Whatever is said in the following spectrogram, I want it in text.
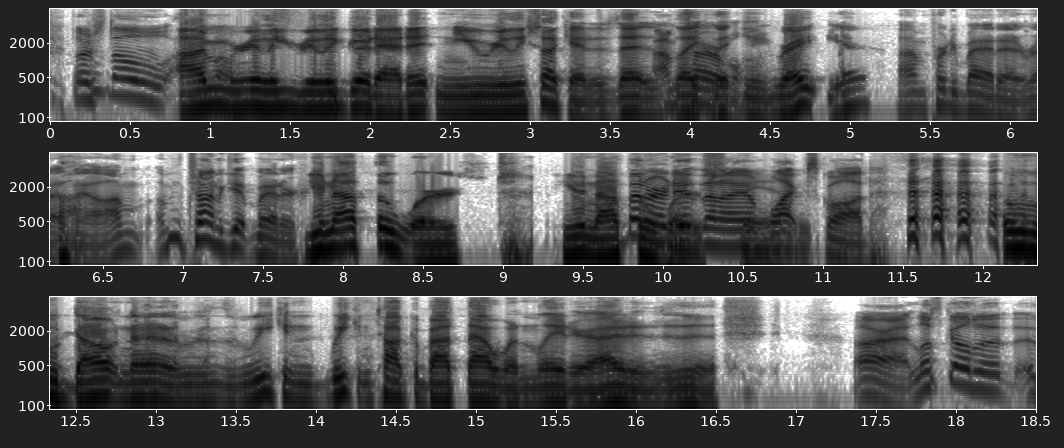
there's no. I'm really, really good at it, and you really suck at it. Is that I'm like, terrible. like- right? Yeah. I'm pretty bad at it right now. I'm I'm trying to get better. You're not the worst. You're I'm not better the at it than I am man. Black Squad. Oh, don't no. We can we can talk about that one later. I uh, All right, let's go to uh,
